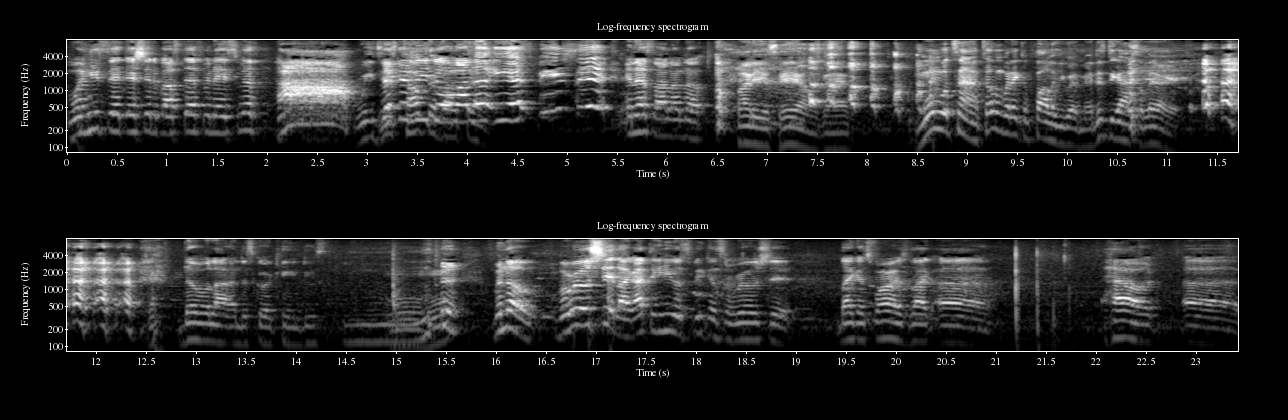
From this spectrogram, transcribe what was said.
when he said that shit about Stephen A. Smith, ah, We just look at me doing my that. little ESP shit, and that's all I know. Funny as hell, man. One more time, tell them where they can follow you at, man. This guy's hilarious. Double I underscore King Deuce. Mm-hmm. But no, but real shit. Like I think he was speaking some real shit. Like as far as like uh how uh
